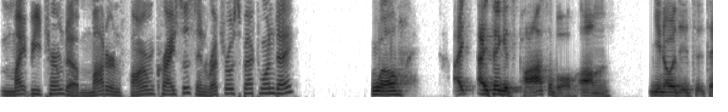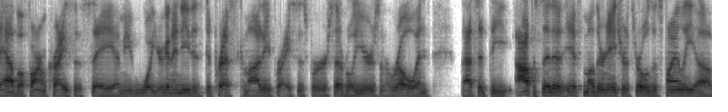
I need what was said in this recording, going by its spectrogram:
might be termed a modern farm crisis in retrospect one day? Well, I, I think it's possible. Um, you know, to, to have a farm crisis, say, I mean, what you're going to need is depressed commodity prices for several years in a row. And that's at the opposite. If Mother Nature throws us finally a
